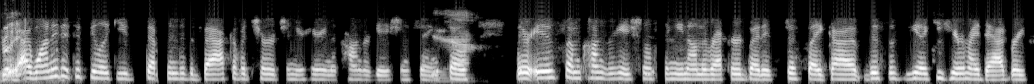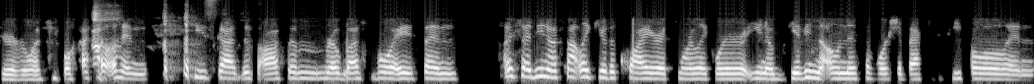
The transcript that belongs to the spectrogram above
Right. I wanted it to feel like you stepped into the back of a church and you're hearing the congregation sing. Yeah. So there is some congregational singing on the record, but it's just like uh, this is you know, like you hear my dad break through every once in a while, and he's got this awesome, robust voice. And I said, you know, it's not like you're the choir; it's more like we're you know giving the onus of worship back to the people. And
